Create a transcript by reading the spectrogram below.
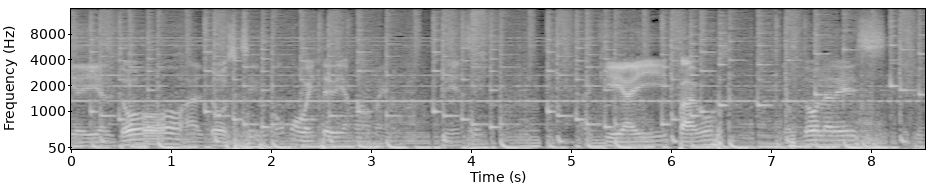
Y ahí el 2 al 12, sí, como 20 días más o menos. Fíjense. Aquí hay pagos, 2 dólares, el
